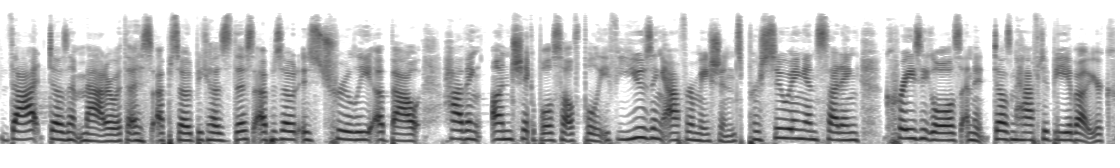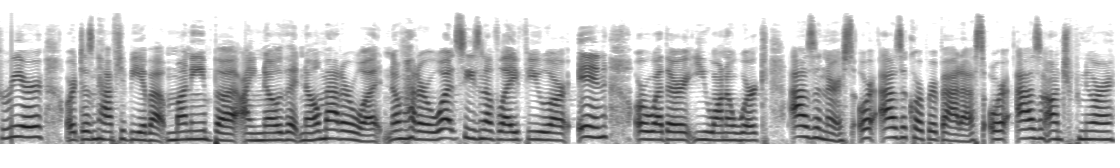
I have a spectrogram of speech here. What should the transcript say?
that doesn't matter with this episode because this episode is truly about having unshakable self belief, using affirmations, pursuing and setting crazy goals. And it doesn't have to be about your career or it doesn't have to be about money. But I know that no matter what, no matter what season of life you are in, or whether you want to work as a nurse or as a corporate badass or as an entrepreneur,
